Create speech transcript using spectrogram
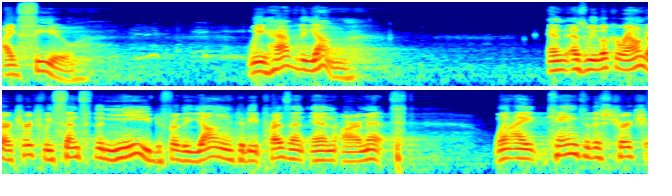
I see you we have the young. And as we look around our church, we sense the need for the young to be present in our midst. When I came to this church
